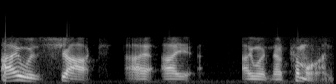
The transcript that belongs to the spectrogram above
I was shocked. I, I, I went, now come on,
